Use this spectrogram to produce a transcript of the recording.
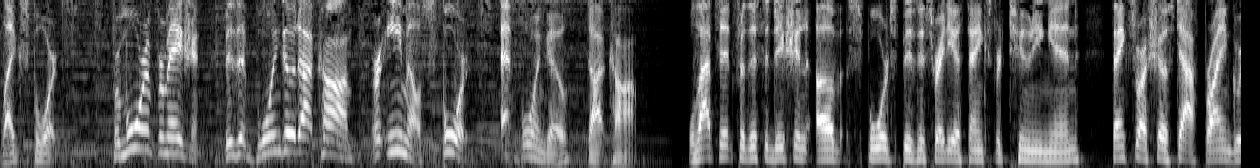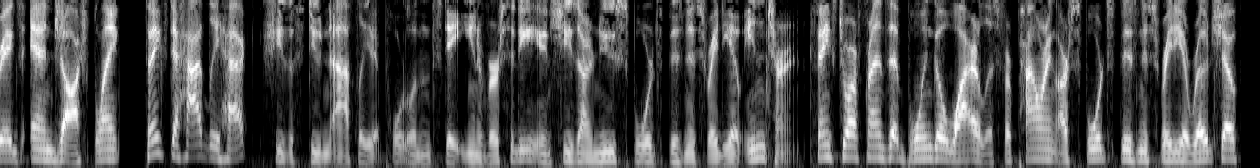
like sports. For more information, visit boingo.com or email sports at boingo.com. Well, that's it for this edition of Sports Business Radio. Thanks for tuning in. Thanks to our show staff, Brian Griggs and Josh Blank. Thanks to Hadley Heck. She's a student athlete at Portland State University and she's our new Sports Business Radio intern. Thanks to our friends at Boingo Wireless for powering our Sports Business Radio Roadshow.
